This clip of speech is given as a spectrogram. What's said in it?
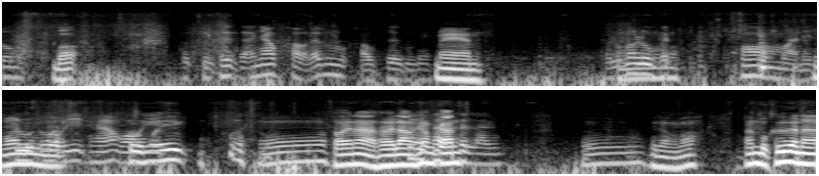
ลงบ่พอขึ้นถึงก็เอายับเข่าแล้วมันเข่าเพิ่งเลยแมนแล้วก็ลุงกันห้อมมาเนี่ยว่าลุงแบบตู้ที่เท้าเอาตู้มาอีอีกกโอ้ถอยหน้าถอยหลังทำกันถอยหลังโอ้พี่น้องเนาะนั่นบ่คืออันน่ะ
